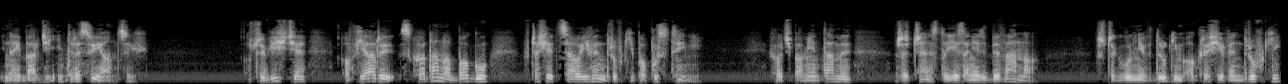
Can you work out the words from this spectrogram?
i najbardziej interesujących. Oczywiście ofiary składano Bogu w czasie całej wędrówki po pustyni, choć pamiętamy, że często je zaniedbywano, szczególnie w drugim okresie wędrówki,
